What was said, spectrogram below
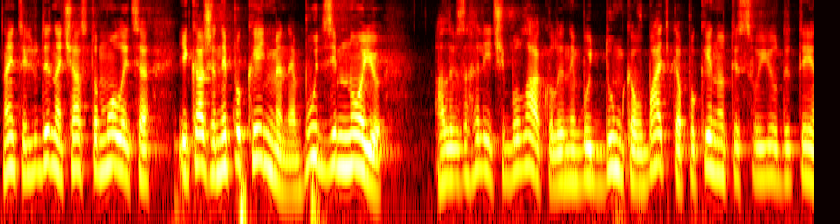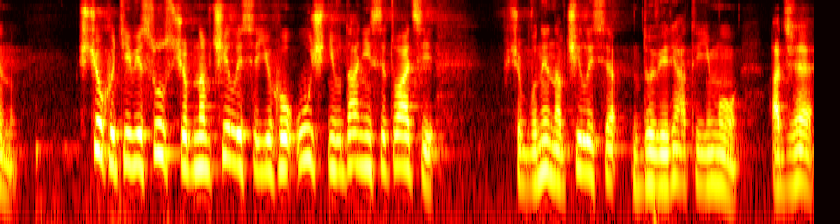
Знаєте, людина часто молиться і каже: не покинь мене, будь зі мною. Але взагалі, чи була коли-небудь думка в батька покинути свою дитину? Що хотів Ісус, щоб навчилися його учні в даній ситуації, щоб вони навчилися довіряти йому? Адже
